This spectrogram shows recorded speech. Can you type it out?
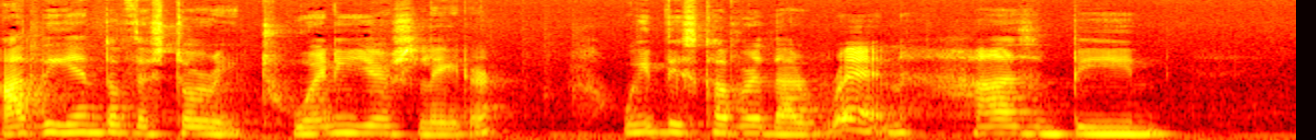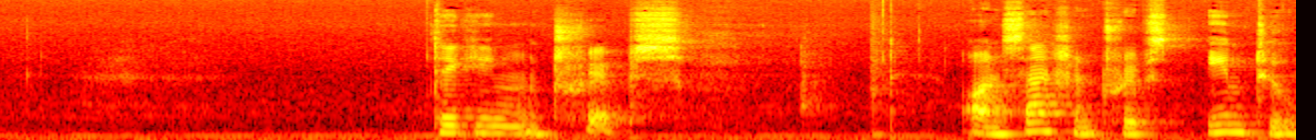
at the end of the story 20 years later we discover that ren has been taking trips unsanctioned trips into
